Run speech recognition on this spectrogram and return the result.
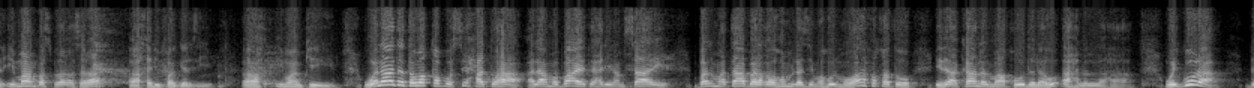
نو امام بس په دغه سره خلیفہ ګرځي امام کېږي ولا تتوقف صحتها على مبايعه اهل الامصار بل متى برغهم لزمه الموافقة اذا كان المعقود له اهلا لها وای ګوره د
